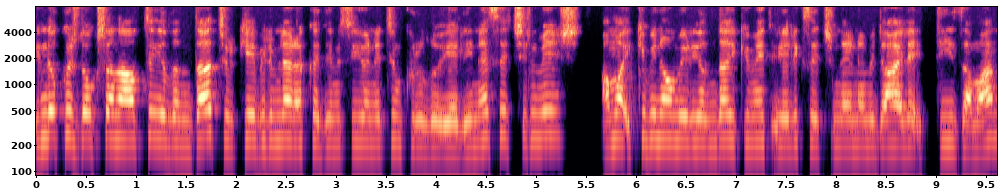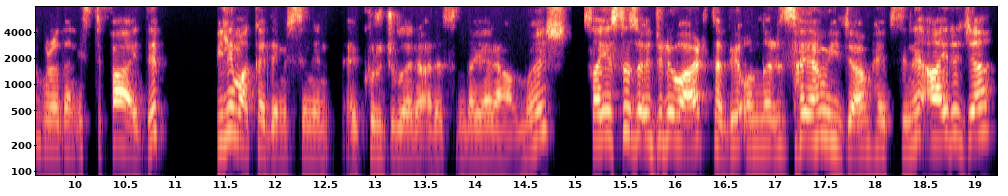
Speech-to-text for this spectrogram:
1996 yılında Türkiye Bilimler Akademisi Yönetim Kurulu üyeliğine seçilmiş. Ama 2011 yılında hükümet üyelik seçimlerine müdahale ettiği zaman buradan istifa edip Bilim Akademisi'nin e, kurucuları arasında yer almış. Sayısız ödülü var tabii onları sayamayacağım hepsini. Ayrıca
